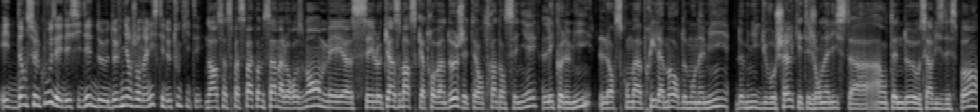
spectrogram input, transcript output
et d'un seul coup, vous avez décidé de devenir journaliste et de tout quitter. Non, ça se passe pas comme ça malheureusement, mais c'est le 15 mars 82, j'étais en train d'enseigner l'économie lorsqu'on m'a appris la mort de mon ami Dominique Duvauchel, qui était journaliste à, Antenne 2 au service des sports.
